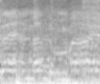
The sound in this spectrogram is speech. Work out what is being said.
to stand under my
